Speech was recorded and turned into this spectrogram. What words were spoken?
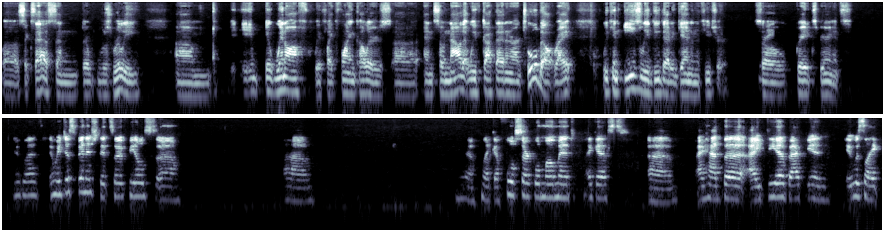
a success and there was really um, it, it, went off with like flying colors. Uh, and so now that we've got that in our tool belt, right, we can easily do that again in the future. So right. great experience. It was, and we just finished it, so it feels, uh, um, yeah, like a full circle moment, I guess. Um, I had the idea back in, it was like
